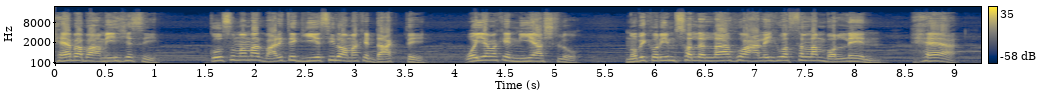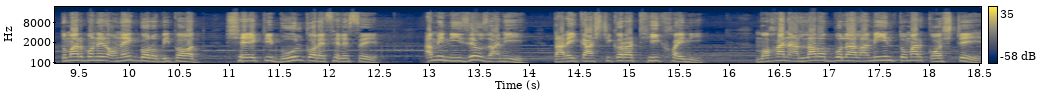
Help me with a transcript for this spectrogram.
হ্যাঁ বাবা, আমি এসেছি। কুসুম আমার বাড়িতে গিয়েছিল আমাকে ডাকতে। ওই আমাকে নিয়ে আসলো। নবী করিম সাল্লাহু আলহিহাসাল্লাম বললেন হ্যাঁ তোমার বোনের অনেক বড় বিপদ, সে একটি ভুল করে ফেলেছে। আমি নিজেও জানি, তার এই কাজটি করা ঠিক হয়নি। মহান আল্লাহ রব্বুল আলমিন তোমার কষ্টে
